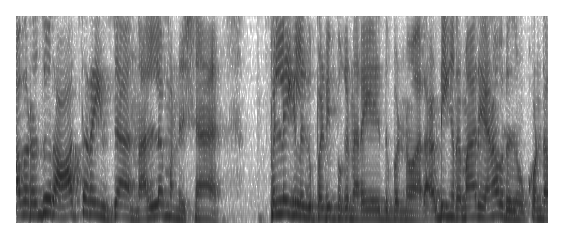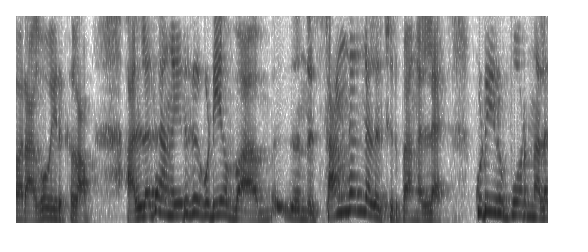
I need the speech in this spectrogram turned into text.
அவர் வந்து ஒரு ஆத்தரைஸ்டாக நல்ல மனுஷன் பிள்ளைகளுக்கு படிப்புக்கு நிறைய இது பண்ணுவார் அப்படிங்கிற மாதிரியான ஒரு கொண்டவராகவும் இருக்கலாம். அல்லது அங்கே இருக்கக்கூடிய சங்கங்கள் வச்சுருப்பாங்கல்ல குடியிருப்போர் நல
